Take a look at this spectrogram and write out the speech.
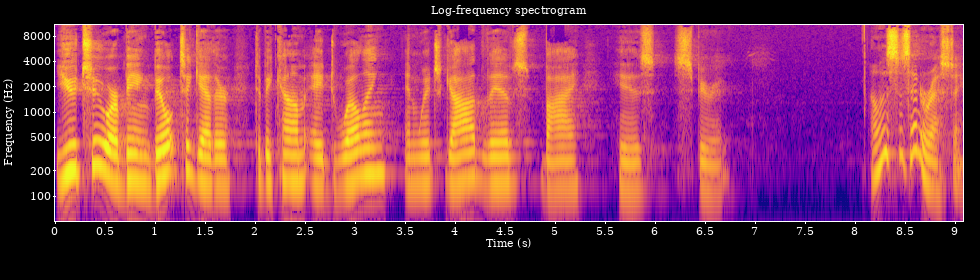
you too are being built together to become a dwelling in which God lives by His Spirit. Now, this is interesting.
